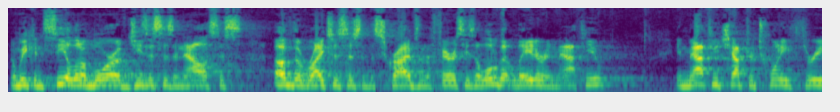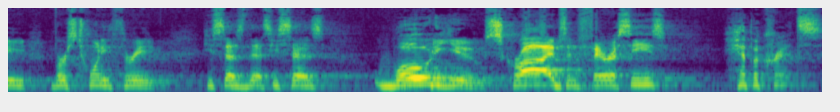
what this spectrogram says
And we can see a little more of Jesus' analysis of the righteousness of the scribes and the Pharisees a little bit later in Matthew. In Matthew chapter 23, verse 23, he says this He says, Woe to you, scribes and Pharisees, hypocrites!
